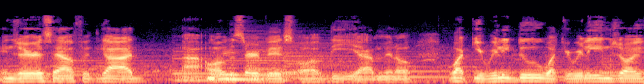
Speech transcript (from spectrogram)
Enjoy yourself with god uh, all the service, all the um, you know what you really do, what you really enjoy.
